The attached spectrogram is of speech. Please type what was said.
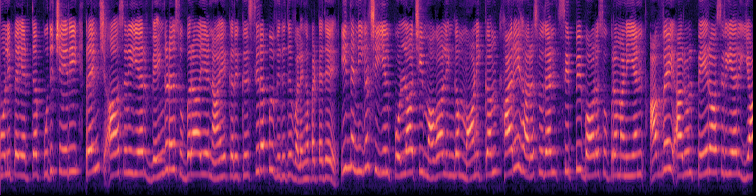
மொழிபெயர்த்த புதுச்சேரி பிரெஞ்சு ஆசிரியர் வெங்கட சுப்பராய நாயக்கருக்கு சிறப்பு விருது வழங்கப்பட்டது. இந்த நிகழ்ச்சியில் பொள்ளாச்சி மகாலிங்கம் மாணிக்கம் ஹரிஹரசுதன் சிற்பி பாலசுப்பிரமணியன் அவ்வை அருள் பேராசிரியர் யா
